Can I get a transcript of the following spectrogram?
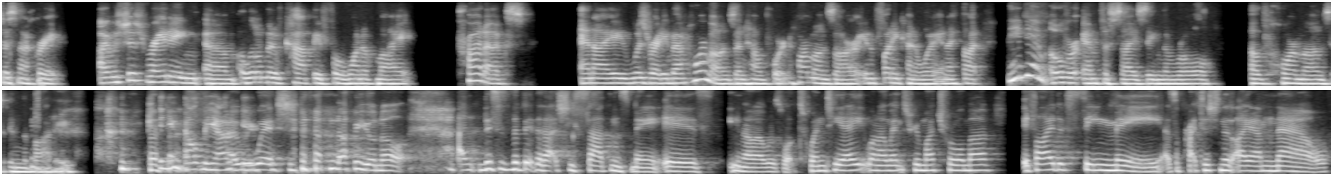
just not great. I was just writing um, a little bit of copy for one of my products and I was writing about hormones and how important hormones are in a funny kind of way. And I thought, maybe I'm overemphasizing the role of hormones in the body. Can you help me out? I here? wish. no, you're not. And this is the bit that actually saddens me is, you know, I was what, 28 when I went through my trauma. If I'd have seen me as a practitioner that I am now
